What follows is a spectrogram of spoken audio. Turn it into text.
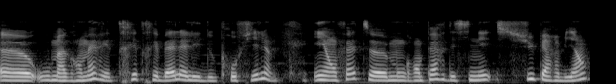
où ma grand-mère est très très belle, elle est de profil. Et en fait, mon grand-père dessinait super bien.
